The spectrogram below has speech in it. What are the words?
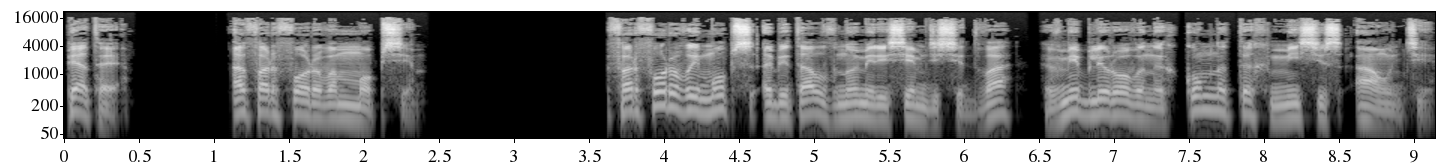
Пятое. О фарфоровом мопсе. Фарфоровый мопс обитал в номере 72 в меблированных комнатах миссис Аунти.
